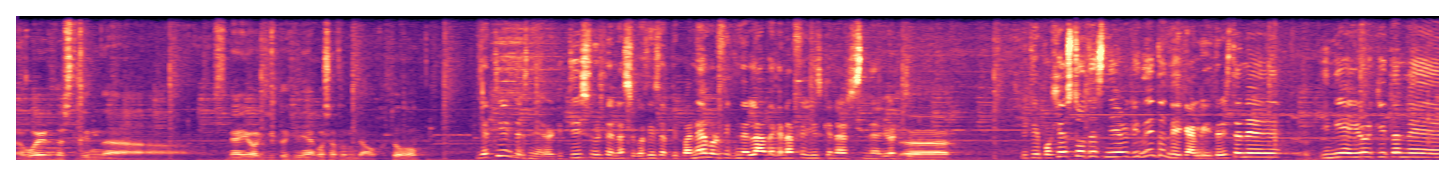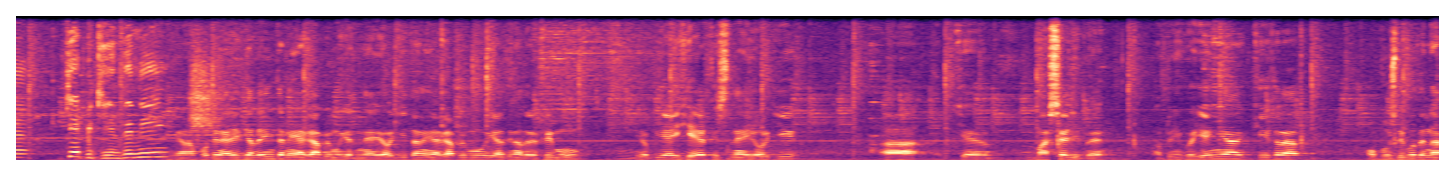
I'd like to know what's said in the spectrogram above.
εγώ ήρθα στην, α, στη Νέα Υόρκη το 1978 Γιατί ήρθες στη Νέα Υόρκη, τι σου ήρθε να σηκωθείς από την πανέμορφη την Ελλάδα και να φύγεις και να έρθεις στη Νέα Υόρκη; ε, Γιατί οι εποχές τότε στη Νέα Υόρκη δεν ήταν οι καλύτερες. Ήτανε... Η Νέα Υόρκη ήταν και επικίνδυνη. Για να πω την αλήθεια, δεν ήταν η αγάπη μου για τη Νέα Υόρκη, ήταν η αγάπη μου για την αδερφή μου, η οποία είχε έρθει στη Νέα Υόρκη α, και μας έλειπε από την οικογένεια και ήθελα οπωσδήποτε να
